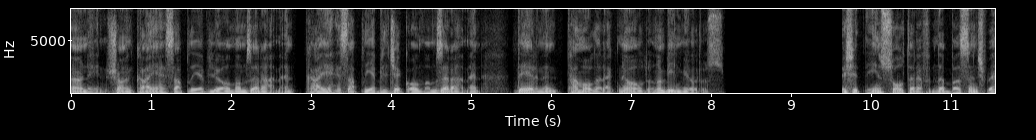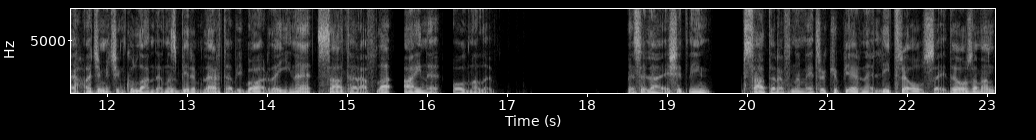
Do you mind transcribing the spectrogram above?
Örneğin, şu an k'yı hesaplayabiliyor olmamıza rağmen, k'yı hesaplayabilecek olmamıza rağmen, değerinin tam olarak ne olduğunu bilmiyoruz. Eşitliğin sol tarafında basınç ve hacim için kullandığımız birimler tabi bu arada yine sağ tarafla aynı olmalı. Mesela eşitliğin sağ tarafında metreküp yerine litre olsaydı, o zaman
